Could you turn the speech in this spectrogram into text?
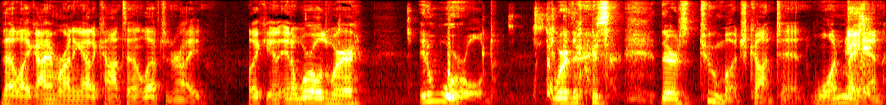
That like I am running out of content left and right. Like in in a world where, in a world where there's there's too much content. One man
